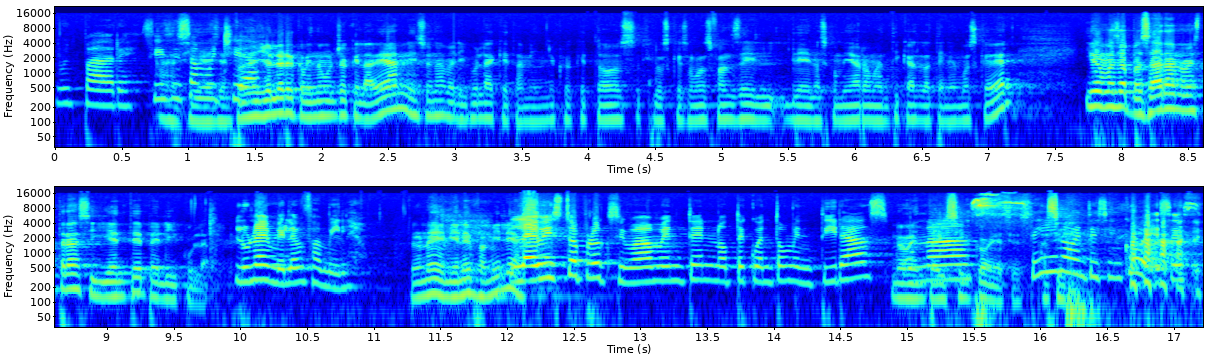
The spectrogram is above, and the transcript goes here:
Muy padre. Sí, sí, Así está es. muy Entonces chida. yo le recomiendo mucho que la vean. Es una película que también yo creo que todos los que somos fans del- de, las comedias románticas la tenemos que ver. Y vamos a pasar a nuestra siguiente película. Luna de miel en familia. Luna de miel en familia. La he visto aproximadamente, no te cuento mentiras, 95 unas- veces, Sí, así. 95 veces.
